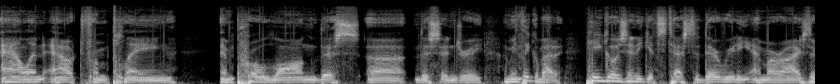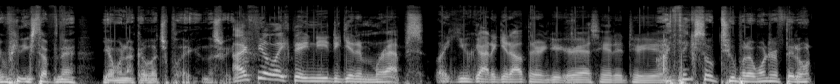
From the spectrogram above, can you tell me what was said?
Allen out from playing and prolong this uh, this injury? I mean, think about it. He goes in, he gets tested. They're reading MRIs. They're reading stuff in there. Yeah, we're not going to let you play again this week. I feel like they need to get him reps. Like you got to get out there and get your ass handed to you. I think so too, but I wonder if they don't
